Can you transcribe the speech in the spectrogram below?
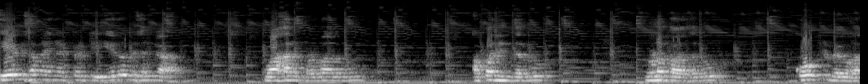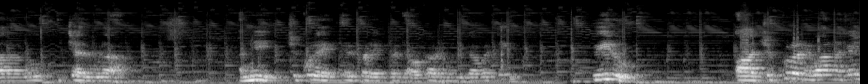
ఏ విధమైనటువంటి ఏదో విధంగా వాహన ప్రమాదము అపనిందలు రుణబాధలు కోర్టు వ్యవహారాలు ఇత్యాది కూడా అన్ని చిక్కులే ఏర్పడేటువంటి అవకాశం ఉంది కాబట్టి వీరు ఆ చిక్కుల నివారణకై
